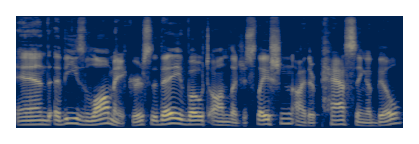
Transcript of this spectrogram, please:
And these lawmakers, they vote on legislation, either passing a bill,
